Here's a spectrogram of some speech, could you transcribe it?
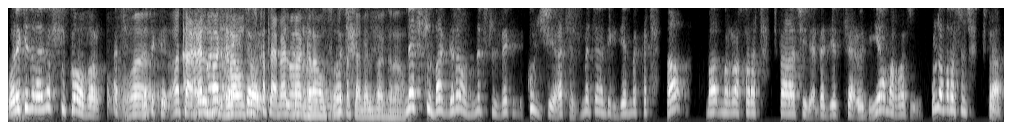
ولكن راه نفس ال cover غتلعب على ال background غتلعب على ال background غتلعب على ال background نفس ال background نفس كل شيء. غتهز مثلا ديك ديال مكة تحطها مرة أخرى تحط فيها شي لعبة ديال السعودية مرة كل مرة تحط فيها.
